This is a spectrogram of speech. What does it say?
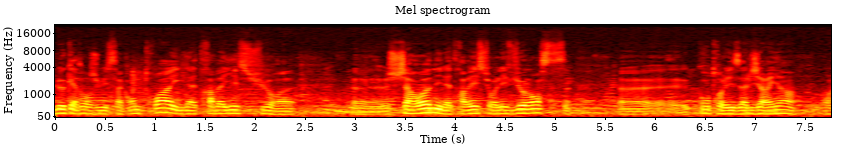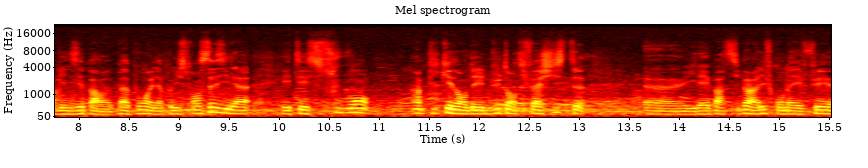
le 14 juillet 53, il a travaillé sur euh, euh, Sharon, il a travaillé sur les violences euh, contre les Algériens organisées par Papon et la police française. Il a été souvent impliqué dans des luttes antifascistes. il avait participé à un livre qu'on avait fait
